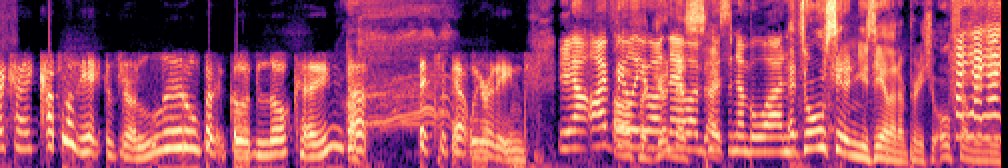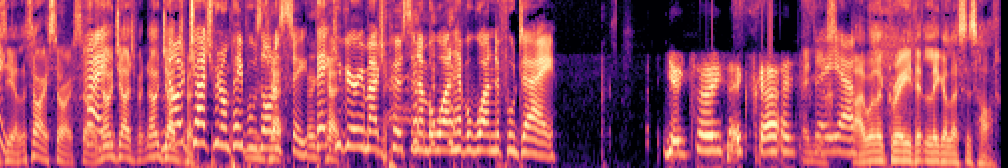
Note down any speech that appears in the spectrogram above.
Okay, a couple of the actors are a little bit good looking, but that's about where it ends. Yeah, I oh, feel Oh, for you on that goodness one, sake. person number one. It's all set in New Zealand, I'm pretty sure. All filmed hey, in New hey. Zealand. Sorry, sorry, sorry. Hey, no judgment. No judgment. No judgment on people's honesty. Thank okay. you very much, person number one. Have a wonderful day. You too, thanks guys. And See yes, ya. I will agree that Legolas is hot.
